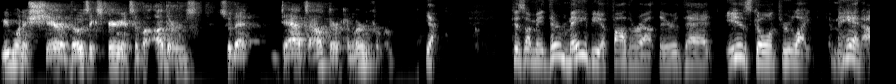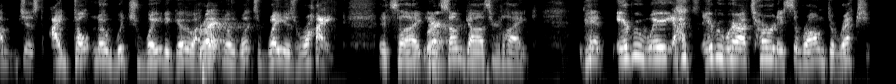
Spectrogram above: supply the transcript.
we want to share those experiences of others so that dads out there can learn from them. Because I mean, there may be a father out there that is going through like, man, I'm just, I don't know which way to go. I right. don't know which way is right. It's like, right. and some guys are like, man, everywhere I, everywhere I turn, it's the wrong direction.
